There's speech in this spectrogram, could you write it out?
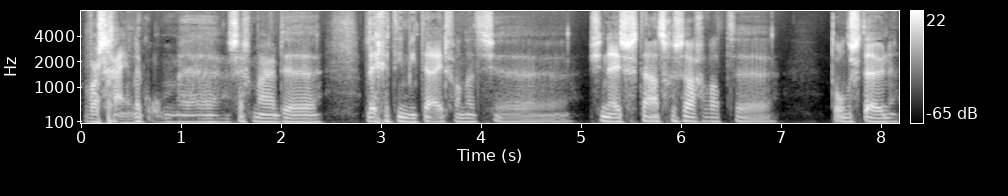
Waarschijnlijk om uh, zeg maar de legitimiteit van het uh, Chinese staatsgezag wat te ondersteunen.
